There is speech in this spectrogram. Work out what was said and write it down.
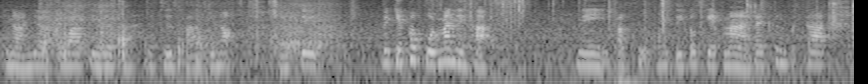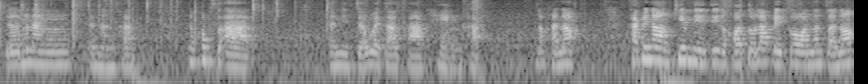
พี่น้องอย่าว่าตีเลยจ้ะอย่าถือสาตีเนาะเดี๋ยวตีไปเก็บผักกูดมานี่ค่ะนี่ผักกูดท้องตีก็เก็บมาได้ครึ่งตะกร้าเดี๋ยวมานั่งอันนั้นค่ะทำความสะอาด อันนี้จะไว้ตาตากแห้งค่ะเนาะค่ะเนาะค่ะพี่น้องคลิปนี้ตีกับขอตัวลาไปก่อนนะจ๊ะเนาะ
